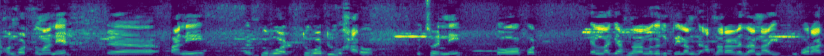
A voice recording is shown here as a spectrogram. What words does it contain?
এখন বর্তমানে পানি টুবর টুবো টুব খারো, বুঝছেন তো এর লাগে আপনারা লগে যুক্ত হইলাম, আপনারা জানাই, বরাক,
